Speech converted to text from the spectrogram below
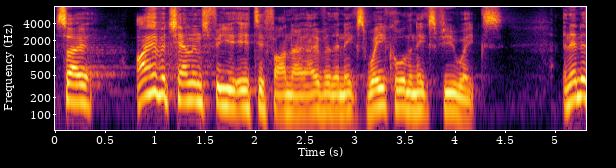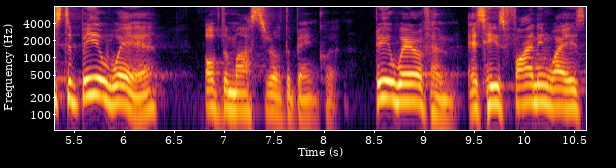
So I have a challenge for you, Etifano, over the next week or the next few weeks. And that is to be aware of the master of the banquet. Be aware of him as he's finding ways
